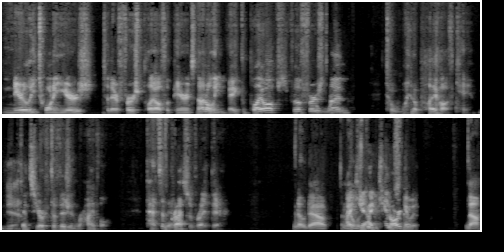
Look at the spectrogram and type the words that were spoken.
nearly 20 years to their first playoff appearance. Not only make the playoffs for the first time, to win a playoff game Yeah. against your division rival. That's Yeah. impressive right there. No doubt. I can't, I can't argue it. No,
